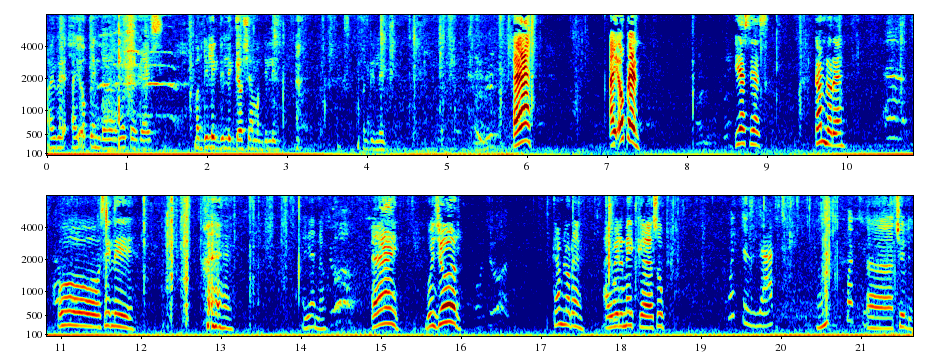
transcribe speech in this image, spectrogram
I, will- I open the water, guys. Magdilig-dilig daw siya, magdilig. magdilig. Eh! I open! Yes, yes. Come, Loren. Oh, sili. Ayan, oh. Hey, bonjour. Come, Loren. I will make uh, soup. What is that? Hmm? What is Uh, chili.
